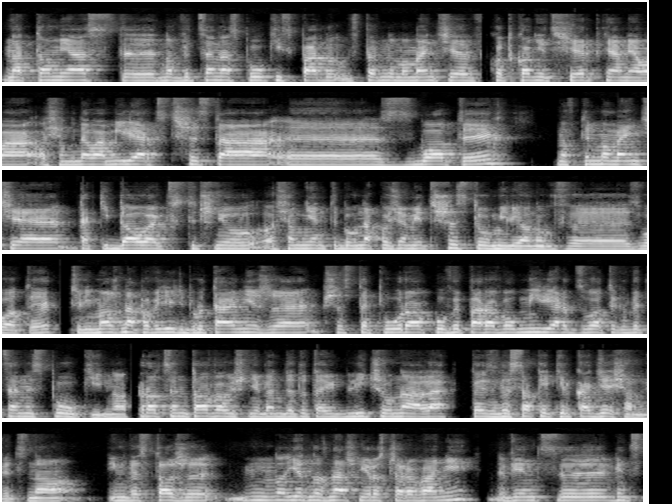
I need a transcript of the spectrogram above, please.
Natomiast e, no, wycena spółki spadł w pewnym momencie, pod koniec sierpnia miała, osiągnęła miliard trzysta e, złotych no w tym momencie taki dołek w styczniu osiągnięty był na poziomie 300 milionów e, złotych, czyli można powiedzieć brutalnie, że przez te pół roku wyparował miliard złotych wyceny spółki. No procentowo już nie będę tutaj liczył, no ale to jest wysokie kilkadziesiąt, więc no inwestorzy no, jednoznacznie rozczarowani, więc, y, więc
